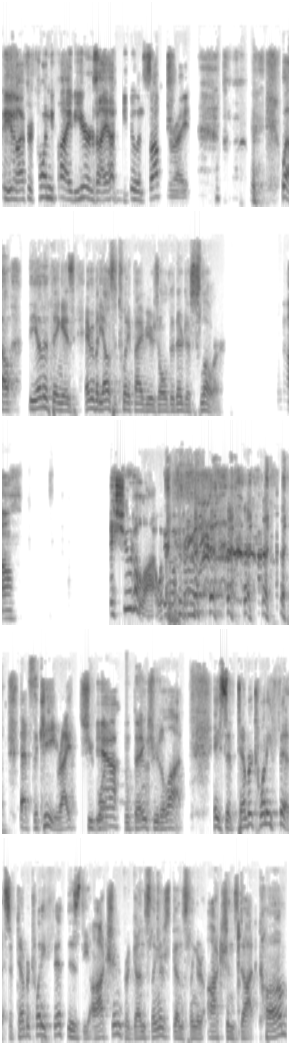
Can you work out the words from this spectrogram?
you know, after 25 years, I ought to be doing something right. well, the other thing is everybody else is 25 years older. They're just slower. Well, I shoot a lot. That's the key, right? Shoot yeah. one thing, shoot a lot. Hey, September 25th. September 25th is the auction for gunslingers, gunslingerauctions.com.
